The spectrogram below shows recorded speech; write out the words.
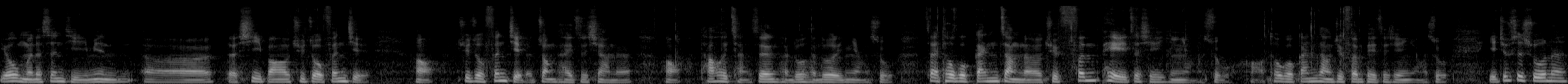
由我们的身体里面呃的细胞去做分解，好。去做分解的状态之下呢，好，它会产生很多很多的营养素，再透过肝脏呢去分配这些营养素，好，透过肝脏去分配这些营养素，也就是说呢，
